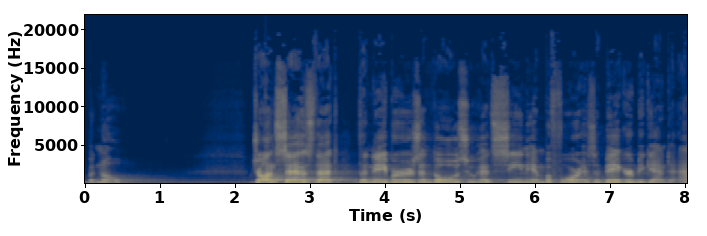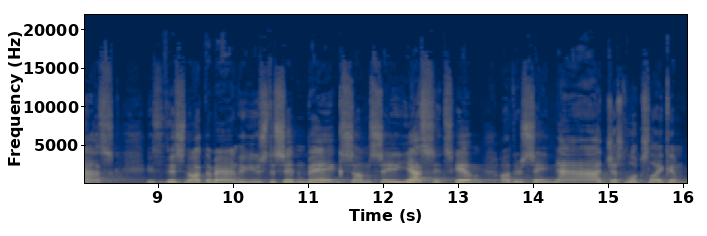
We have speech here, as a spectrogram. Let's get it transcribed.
But no. John says that the neighbors and those who had seen him before as a beggar began to ask, is this not the man who used to sit and beg? Some say, yes, it's him. Others say, nah, it just looks like him.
